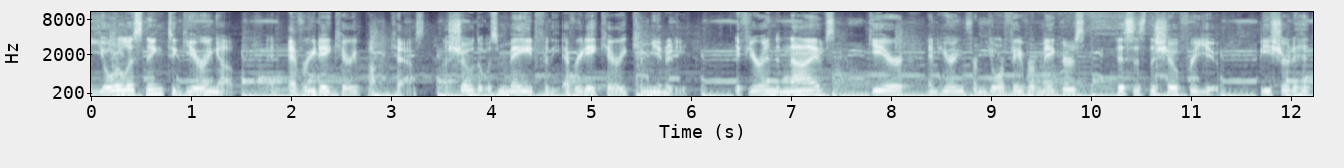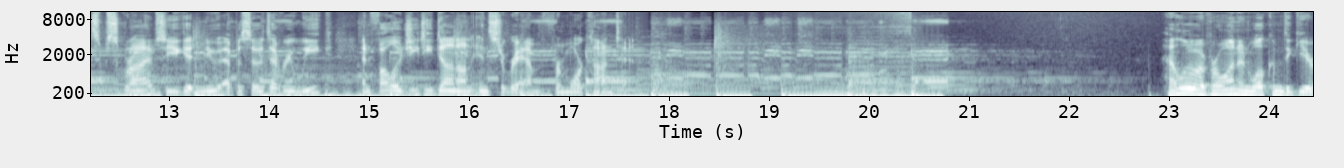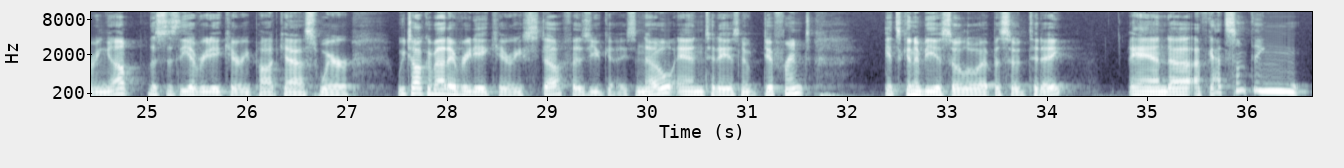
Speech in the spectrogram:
You're listening to Gearing Up, an everyday carry podcast, a show that was made for the everyday carry community. If you're into knives, gear, and hearing from your favorite makers, this is the show for you. Be sure to hit subscribe so you get new episodes every week, and follow GT Dunn on Instagram for more content. Hello, everyone, and welcome to Gearing Up. This is the Everyday Carry podcast where we talk about everyday carry stuff, as you guys know, and today is no different. It's going to be a solo episode today, and uh, I've got something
